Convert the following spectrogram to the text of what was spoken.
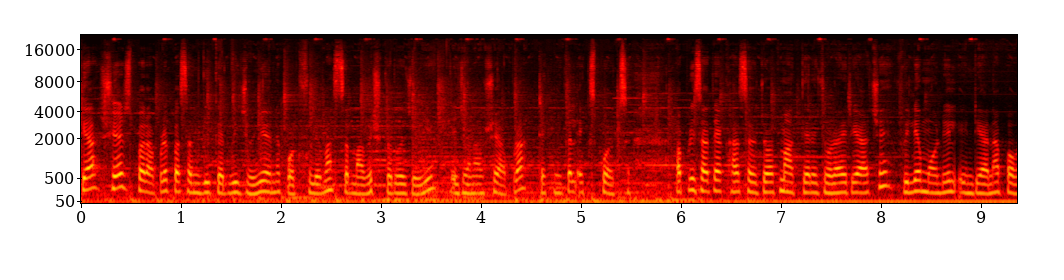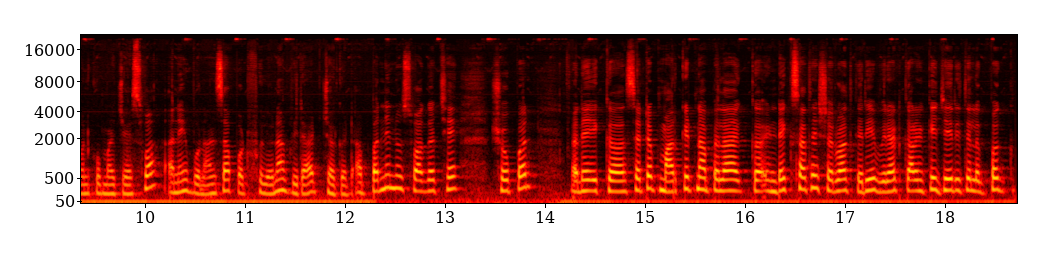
કયા શેર્સ પર આપણે પસંદગી કરવી જોઈએ અને પોર્ટફોલિયોમાં સમાવેશ કરવો જોઈએ એ જણાવશે આપણા ટેકનિકલ એક્સપર્ટ્સ આપણી સાથે આ ખાસ રજૂઆતમાં અત્યારે જોડાઈ રહ્યા છે વિલિયમ મોનિલ ઇન્ડિયાના પવનકુમાર જયસ્વા અને બોનાન્સા પોર્ટફોલિયોના વિરાટ જગત. આ બંનેનું સ્વાગત છે શો પર. અને એક સેટઅપ માર્કેટના પહેલાં એક ઇન્ડેક્સ સાથે શરૂઆત કરીએ વિરાટ, કારણ કે જે રીતે લગભગ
